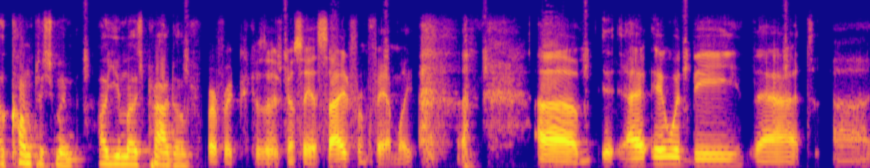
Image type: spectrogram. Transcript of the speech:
accomplishment are you most proud of? Perfect, because I was going to say, aside from family, um, it, it, would be that uh,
